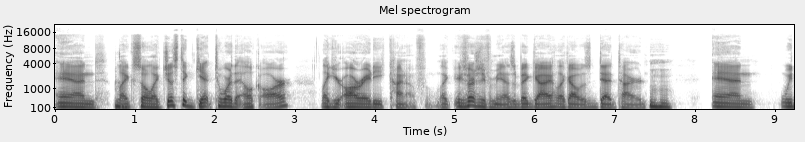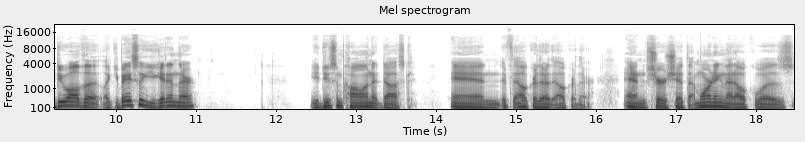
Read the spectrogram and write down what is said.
and like so like just to get to where the elk are, like you're already kind of like especially for me as a big guy, like I was dead tired. Mhm. and we do all the like you basically you get in there you do some calling at dusk and if the elk are there the elk are there. And sure shit that morning that elk was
